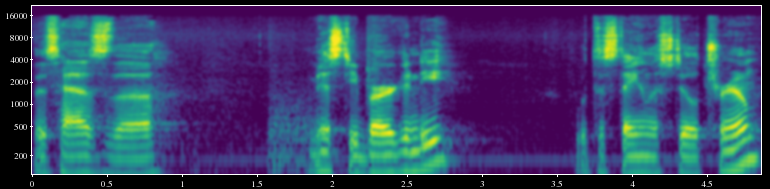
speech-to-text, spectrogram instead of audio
This has the misty burgundy with the stainless steel trim.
